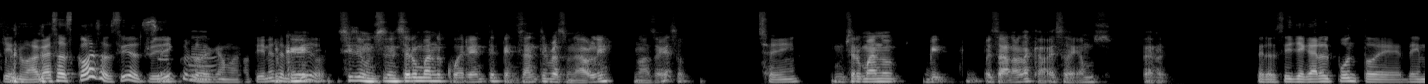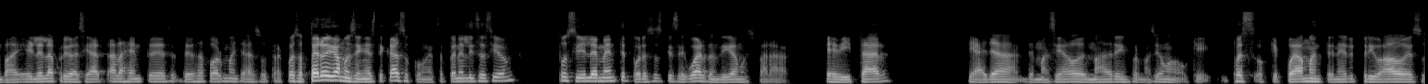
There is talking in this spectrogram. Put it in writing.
que, no haga esas cosas, sí, es ridículo, Ujú. digamos, no tiene sentido. sí, un, un ser humano coherente, pensante y razonable no hace eso. Sí, Un ser humano pues a la cabeza, digamos. Pero pero sí, llegar al punto de, de invadirle la privacidad a la gente de, esa- de esa forma ya es otra cosa. Pero digamos, en este caso, con esta penalización, posiblemente por eso es que se guardan, digamos, para evitar que haya demasiado desmadre de información o que, pues, o que pueda mantener privado eso,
